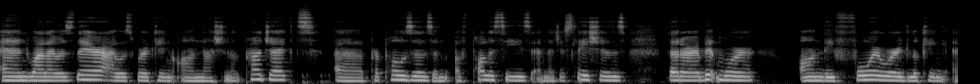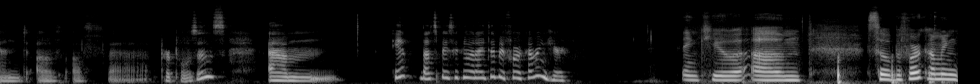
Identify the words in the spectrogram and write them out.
And while I was there, I was working on national projects, uh, proposals and of policies and legislations that are a bit more on the forward looking end of, of uh, proposals. Um, yeah, that's basically what I did before coming here. Thank you. Um, so before coming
